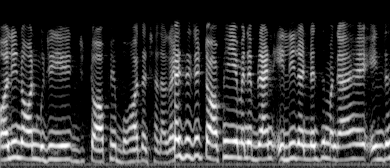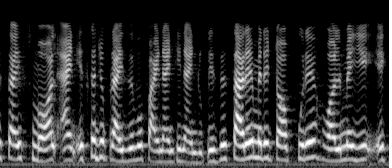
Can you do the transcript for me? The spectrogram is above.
ऑल इन ऑन मुझे ये जो टॉप है बहुत अच्छा लगा। ऐसे जो टॉप है ये मैंने ब्रांड इली लंडन से मंगाया है। In the size small and इसका जो प्राइस है वो फाइव नाइन्टी नाइन रुपीज़ है। सारे मेरे टॉप पूरे हॉल में ये एक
